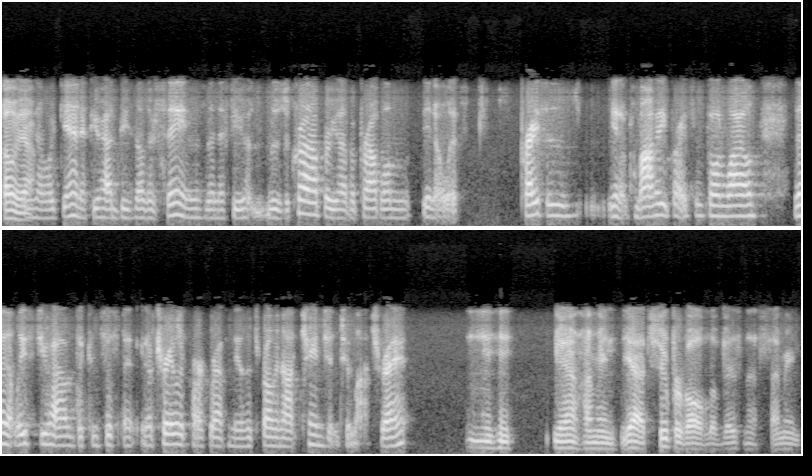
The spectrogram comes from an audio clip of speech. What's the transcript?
oh, yeah. you know, again, if you had these other things, and if you lose a crop or you have a problem, you know, with prices, you know, commodity prices going wild, then at least you have the consistent, you know, trailer park revenue that's probably not changing too much, right? Mhm. Yeah, I mean, yeah, it's super volatile business. I mean,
